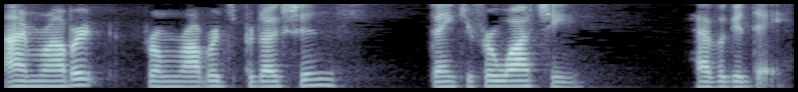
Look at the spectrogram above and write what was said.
I'm Robert from Roberts Productions. Thank you for watching. Have a good day.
